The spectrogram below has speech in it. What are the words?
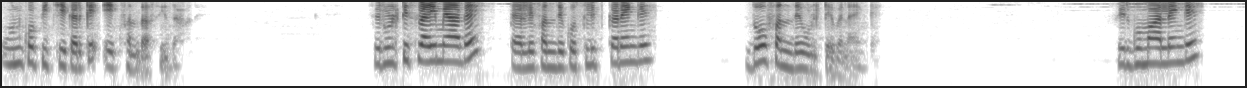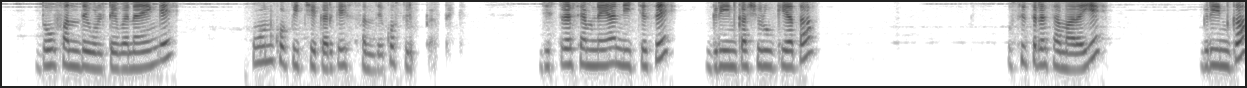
उनको पीछे करके एक फंदा सीधा फिर उल्टी सिलाई में आ गए, पहले फंदे को स्लिप करेंगे, दो फंदे उल्टे बनाएँगे। फिर घुमा लेंगे, दो फंदे उल्टे बनाएँगे ऊन को पीछे करके इस फंदे को स्लिप कर देंगे। जिस तरह से हमने यहाँ नीचे से ग्रीन का शुरू किया था, उसी तरह से हमारा ये ग्रीन का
